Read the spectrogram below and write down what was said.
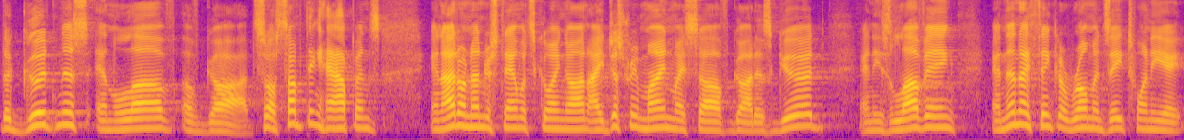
the goodness and love of God. So if something happens and I don't understand what's going on, I just remind myself God is good and He's loving. And then I think of Romans 8 28.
